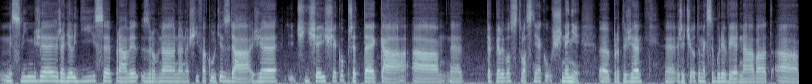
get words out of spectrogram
myslím, že řadě lidí se právě zrovna na naší fakultě zdá, že číšejš jako předtéká a e, trpělivost vlastně jako už není, e, protože řeči o tom, jak se bude vyjednávat a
